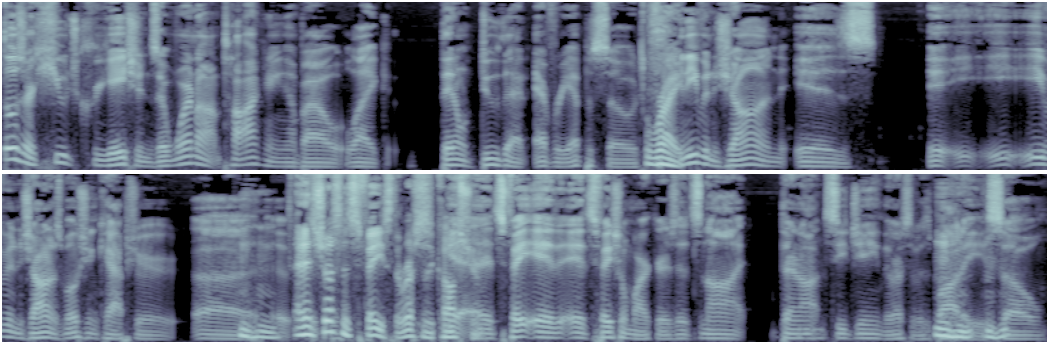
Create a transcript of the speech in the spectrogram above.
those are huge creations, and we're not talking about like they don't do that every episode, Right. And even J'onn is. Even J'onn is motion capture, uh, Mhm. and it's just his face. The rest is a costume. yeah, it's fa- it, it's facial markers. It's not. They're not CGing the rest of his body. mhm. So,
